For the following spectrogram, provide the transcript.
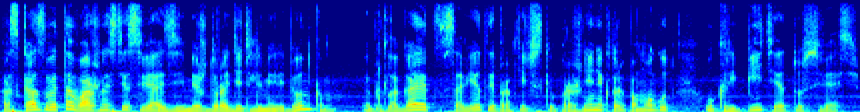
рассказывает о важности связи между родителями и ребенком, и предлагает советы и практические упражнения, которые помогут укрепить эту связь.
